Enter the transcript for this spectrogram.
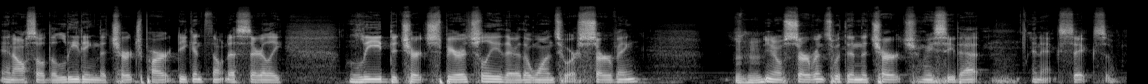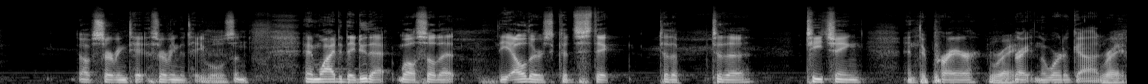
and also the leading the church part. Deacons don't necessarily lead the church spiritually; they're the ones who are serving mm-hmm. you know servants within the church. We see that in Acts six of, of serving ta- serving the tables and and why did they do that? Well, so that the elders could stick to the to the teaching and through prayer, Right. right, in the Word of God, Right.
